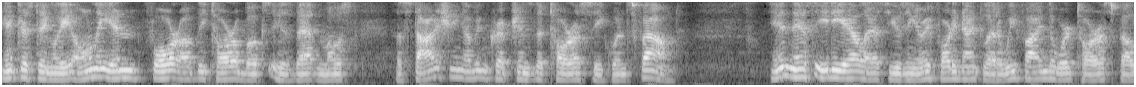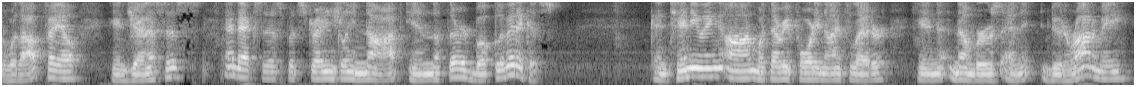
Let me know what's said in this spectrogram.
Interestingly, only in four of the Torah books is that most astonishing of encryptions the Torah sequence found. In this EDLS, using every 49th letter, we find the word Torah spelled without fail in Genesis and Exodus, but strangely not in the third book, Leviticus. Continuing on with every 49th letter in Numbers and Deuteronomy,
